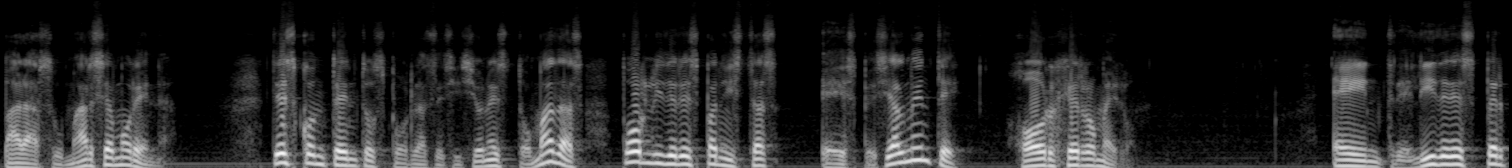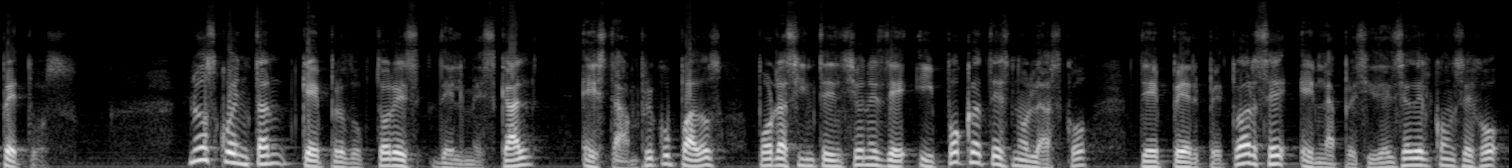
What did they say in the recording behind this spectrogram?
para sumarse a Morena, descontentos por las decisiones tomadas por líderes panistas, especialmente Jorge Romero. Entre líderes perpetuos. Nos cuentan que productores del mezcal están preocupados por las intenciones de Hipócrates Nolasco de perpetuarse en la presidencia del Consejo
